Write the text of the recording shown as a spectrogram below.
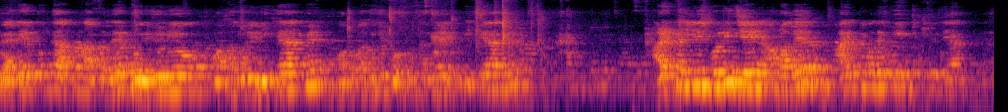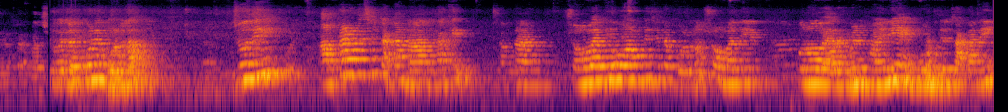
প্যাডের মধ্যে আপনারা আপনাদের প্রয়োজনীয় কথাগুলি লিখে রাখবেন, অথবা কিছু প্রশ্ন থাকলে লিখে রাখবেন। আরেকটা জিনিস বলি যে আমাদের, আরেকটা আমাদের ছিল। যোগাযোগ করে বললাম, যদি আপনার কাছে টাকা না থাকে, আপনার সমবাদী আমাকে যেটা বলল সমবাদীর কোনো অ্যারেঞ্জমেন্ট হয়নি, এই মুহূর্তে টাকা নেই,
